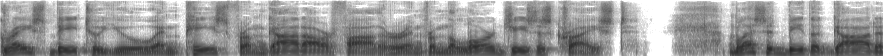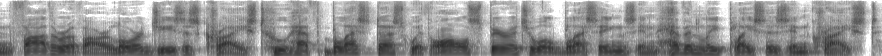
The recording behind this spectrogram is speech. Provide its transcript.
Grace be to you, and peace from God our Father, and from the Lord Jesus Christ. Blessed be the God and Father of our Lord Jesus Christ, who hath blessed us with all spiritual blessings in heavenly places in Christ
